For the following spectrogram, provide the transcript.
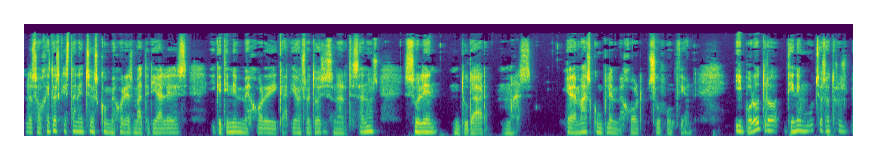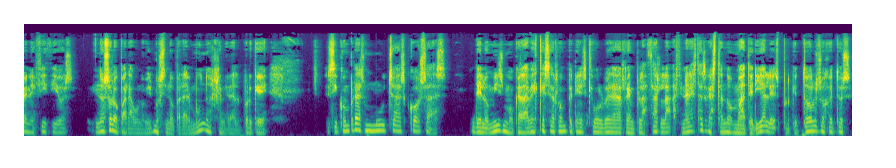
los objetos que están hechos con mejores materiales y que tienen mejor dedicación, sobre todo si son artesanos, suelen durar más y además cumplen mejor su función. Y por otro, tienen muchos otros beneficios, no solo para uno mismo, sino para el mundo en general, porque si compras muchas cosas de lo mismo, cada vez que se rompe tienes que volver a reemplazarla, al final estás gastando materiales, porque todos los objetos,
